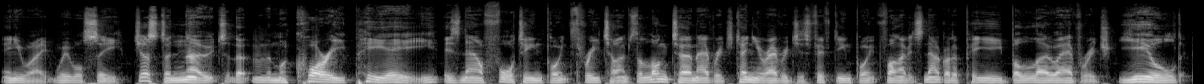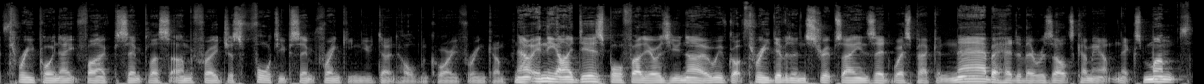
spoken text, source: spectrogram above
Anyway, we will see. Just a note that the Macquarie PE is now 14.3 times. The long term average, 10 year average, is 15.5. It's now got a PE below average. Yield 3.85% plus, I'm afraid, just 40% franking. You don't hold Macquarie for income. Now, in the ideas portfolio, as you know, we've got three dividend strips ANZ, Westpac, and NAB ahead of their results coming up next month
